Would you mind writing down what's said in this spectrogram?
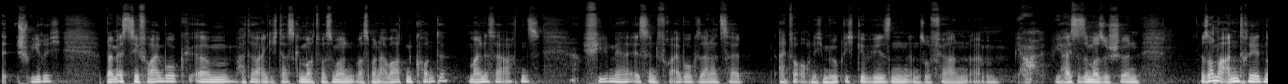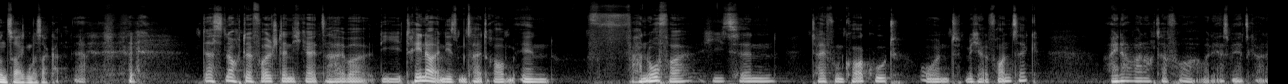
äh, schwierig. Beim SC Freiburg ähm, hat er eigentlich das gemacht, was man, was man erwarten konnte, meines Erachtens. Ja. Viel mehr ist in Freiburg seinerzeit einfach auch nicht möglich gewesen. Insofern, ähm, ja, wie heißt es immer so schön, er soll mal antreten und zeigen, was er kann. Ja. Das noch der Vollständigkeit halber. Die Trainer in diesem Zeitraum in Hannover hießen Taifun Korkut und Michael Fronzek. Einer war noch davor, aber der ist mir jetzt gerade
